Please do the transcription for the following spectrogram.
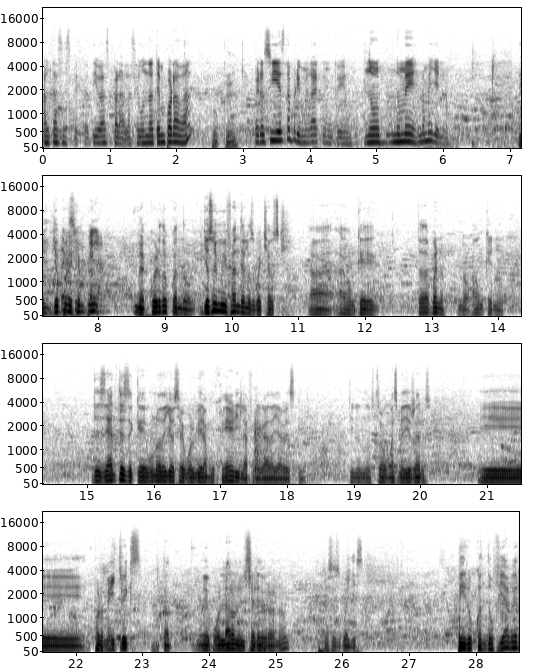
altas expectativas para la segunda temporada, Ok. pero sí esta primera como que no no me no me llenó. Bien, yo, por sí, ejemplo, me acuerdo cuando. Yo soy muy fan de los Wachowski. ah, aunque. toda- bueno, no, aunque no. Desde antes de que uno de ellos se volviera mujer y la fregada, ya ves que tiene unos traumas medio raros. Eh, por Matrix, me volaron el cerebro, ¿no? Esos güeyes. Pero cuando fui a ver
